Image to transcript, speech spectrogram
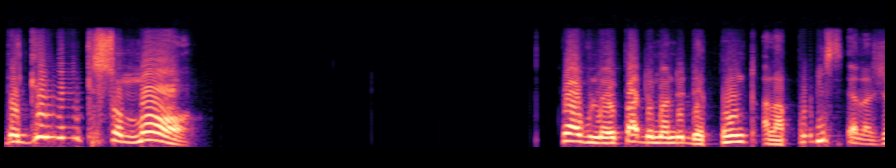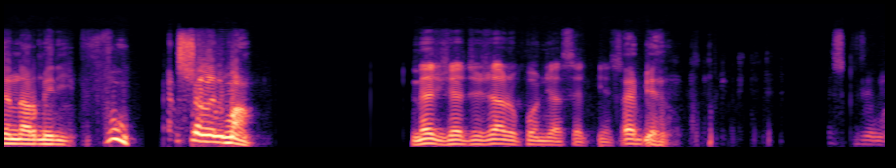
de Guinéens qui sont morts. Pourquoi vous n'avez pas demandé des comptes à la police et à la gendarmerie? Vous, personnellement. Mais j'ai déjà répondu à cette question. Très bien. Excusez-moi.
